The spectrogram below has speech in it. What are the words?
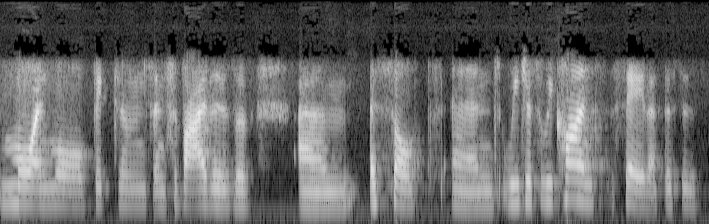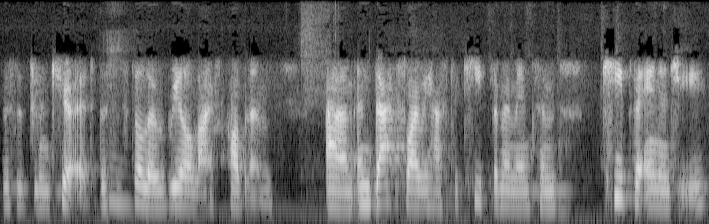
more and more victims and survivors of um, assault, and we just we can't say that this is this has been cured. This is still a real life problem, um, and that's why we have to keep the momentum, keep the energy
